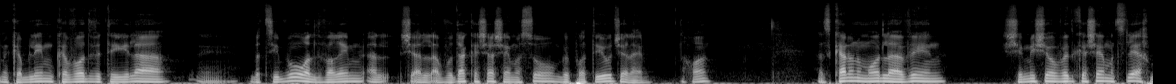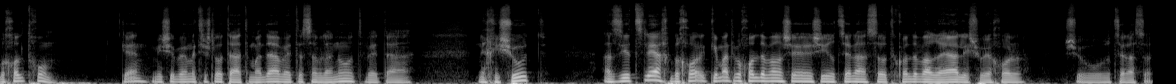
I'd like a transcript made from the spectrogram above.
מקבלים כבוד ותהילה uh, בציבור על דברים, על, על עבודה קשה שהם עשו בפרטיות שלהם, נכון? אז קל לנו מאוד להבין שמי שעובד קשה מצליח בכל תחום, כן? מי שבאמת יש לו את ההתמדה ואת הסבלנות ואת הנחישות, אז יצליח בכל, כמעט בכל דבר ש, שירצה לעשות, כל דבר ריאלי שהוא יכול, שהוא ירצה לעשות.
